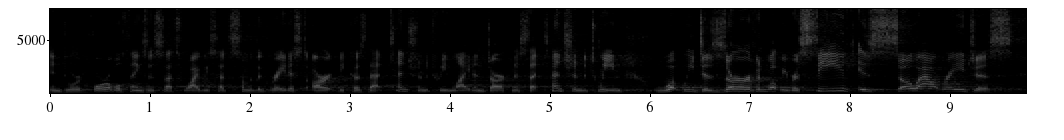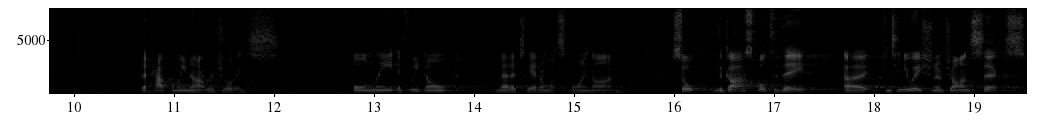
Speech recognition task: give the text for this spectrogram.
endured horrible things. And so that's why we had some of the greatest art because that tension between light and darkness, that tension between what we deserve and what we received is so outrageous that how can we not rejoice? Only if we don't meditate on what's going on. So the gospel today, uh, continuation of John 6,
